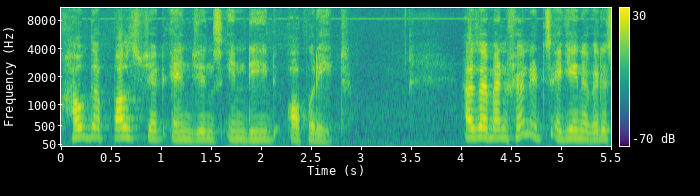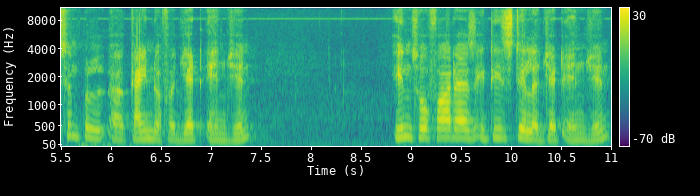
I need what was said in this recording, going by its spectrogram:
how the pulse jet engines indeed operate. As I mentioned, it is again a very simple uh, kind of a jet engine, insofar as it is still a jet engine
